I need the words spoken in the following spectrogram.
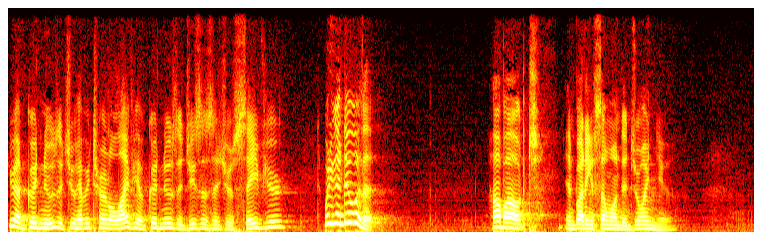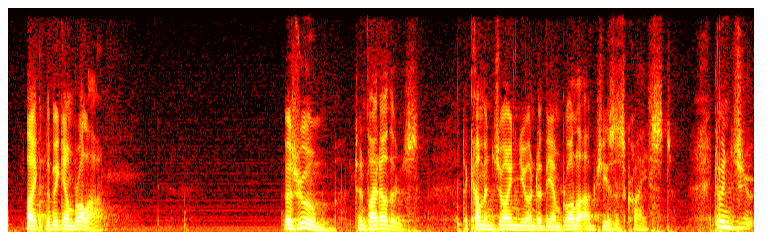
You have good news that you have eternal life. You have good news that Jesus is your Savior. What are you going to do with it? How about inviting someone to join you, like the big umbrella. There's room to invite others to come and join you under the umbrella of Jesus Christ, to enjo-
